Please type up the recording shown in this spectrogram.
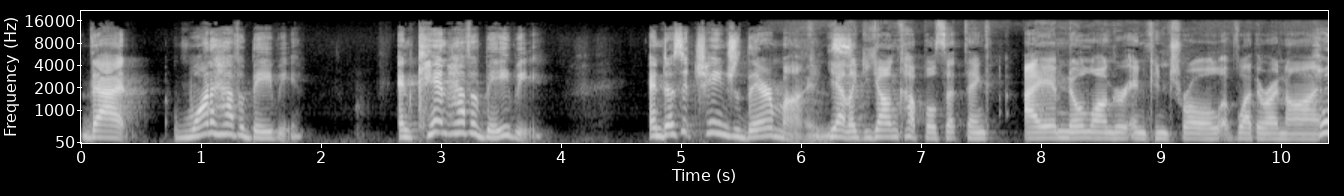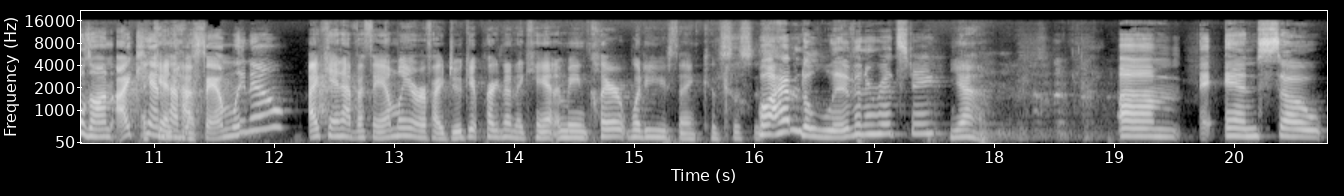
that want to have a baby and can't have a baby? And does it change their minds? Yeah, like young couples that think I am no longer in control of whether or not. Hold on, I can't, can't have, have- a family now? I can't have a family, or if I do get pregnant, I can't. I mean, Claire, what do you think? Because this is Well, I happen to live in a red state. yeah, um, And so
